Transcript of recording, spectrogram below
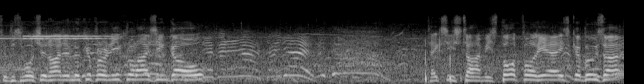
Supersport United looking for an equalising goal. Takes his time, he's thoughtful here, he's Gabuza.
